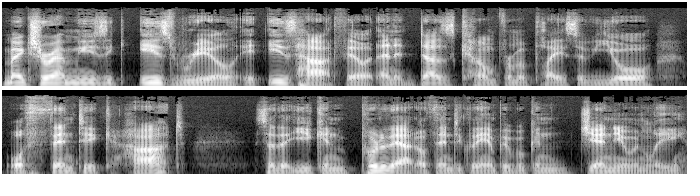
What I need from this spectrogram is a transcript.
make sure our music is real, it is heartfelt, and it does come from a place of your authentic heart so that you can put it out authentically and people can genuinely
